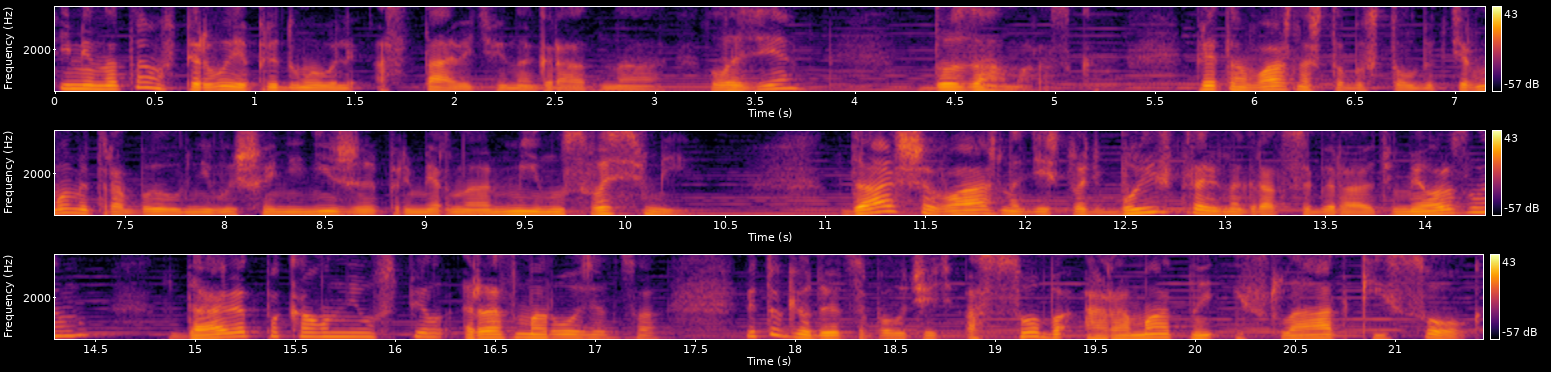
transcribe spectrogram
Именно там впервые придумывали оставить виноград на лозе до заморозка. При этом важно, чтобы столбик термометра был не выше не ниже примерно минус 8. Дальше важно действовать быстро, виноград собирают мерзлым, давят, пока он не успел разморозиться. В итоге удается получить особо ароматный и сладкий сок,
